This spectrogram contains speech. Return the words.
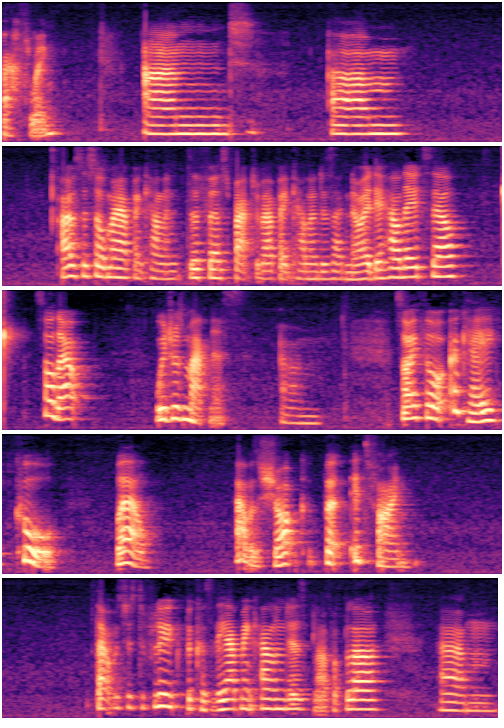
baffling. And um, I also sold my advent calendar, the first batch of advent calendars. I had no idea how they'd sell. Sold out, which was madness. Um, so I thought, okay, cool. Well, that was a shock, but it's fine. That was just a fluke because of the advent calendars, blah, blah, blah. Um,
